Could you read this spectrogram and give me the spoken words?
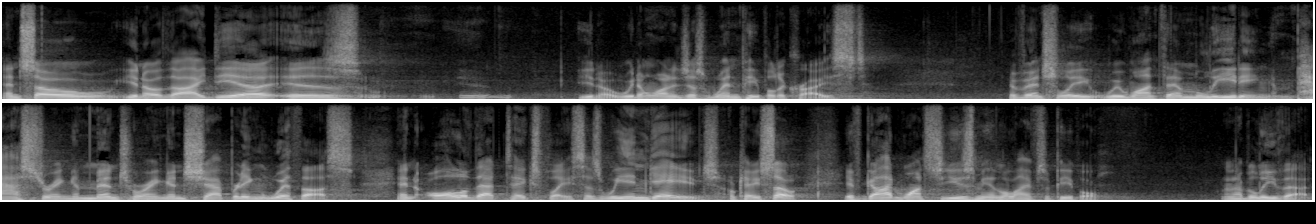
And so, you know, the idea is, you know, we don't want to just win people to Christ. Eventually, we want them leading and pastoring and mentoring and shepherding with us. And all of that takes place as we engage. Okay, so if God wants to use me in the lives of people, and I believe that,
